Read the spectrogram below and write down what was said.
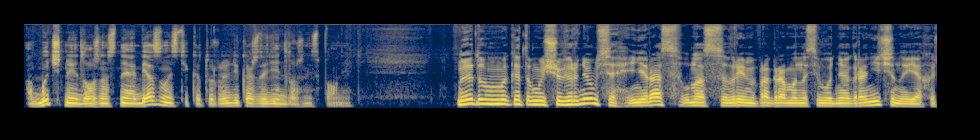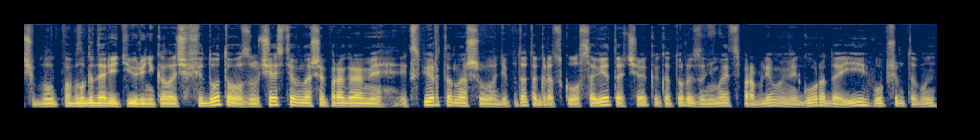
обычные должностные обязанности, которые люди каждый день должны исполнять. Ну, я думаю, мы к этому еще вернемся. И не раз. У нас время программы на сегодня ограничено. Я хочу бл- поблагодарить Юрия Николаевича Федотова за участие в нашей программе, эксперта нашего, депутата городского совета, человека, который занимается проблемами города. И, в общем-то, мы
